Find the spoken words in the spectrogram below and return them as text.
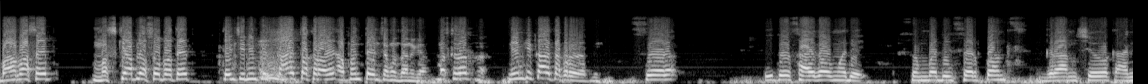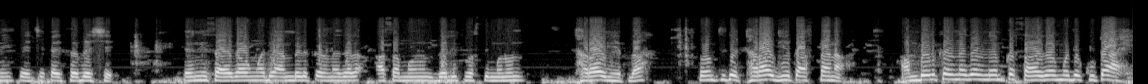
बाबासाहेब मस्के आपल्यासोबत आहेत. त्यांची नेमकी काय तक्रार आहे? आपण त्यांच्या मताने घ्या. मस्के साहेब नेमकी काय तक्रार आहे आपली? सर इथं सायगावमध्ये संबंधित सरपंच ग्रामसेवक आणि त्यांचे काही सदस्य यांनी सायगावमध्ये आंबेडकर नगर असा म्हणून दलित वस्ती म्हणून ठराव घेतला. परंतु ते ठराव घेत असताना आंबेडकर नगर नेमकं सायगावमध्ये कुठं आहे?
